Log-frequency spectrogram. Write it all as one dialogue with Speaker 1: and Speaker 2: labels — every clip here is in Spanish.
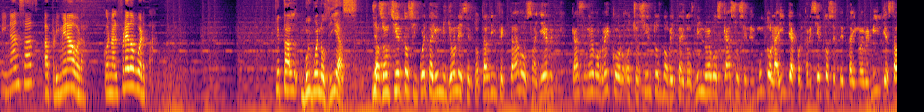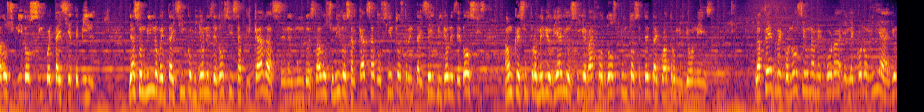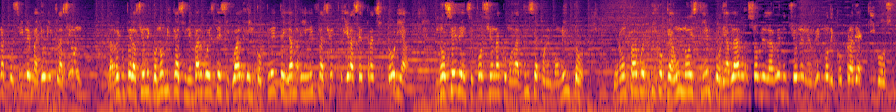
Speaker 1: Finanzas a primera hora con Alfredo Huerta.
Speaker 2: ¿Qué tal? Muy buenos días.
Speaker 3: Ya son 151 millones el total de infectados. Ayer casi nuevo récord, 892 mil nuevos casos en el mundo. La India con 379 mil y Estados Unidos 57 mil. Ya son 1.095 millones de dosis aplicadas en el mundo. Estados Unidos alcanza 236 millones de dosis, aunque su promedio diario sigue bajo 2.74 millones. La Fed reconoce una mejora en la economía y una posible mayor inflación. La recuperación económica, sin embargo, es desigual e incompleta y la, inflación pudiera ser transitoria. No cede en su posición acomodaticia por el momento. Jerome Powell dijo que aún no es tiempo de hablar sobre la reducción en el ritmo de compra de activos.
